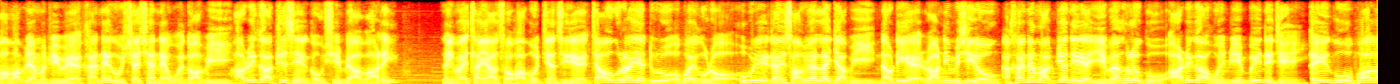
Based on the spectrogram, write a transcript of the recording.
ဘာမှပြန်မပြေပဲအခန်းထဲကိုရှက်ရှက်နဲ့ဝင်သွားပြီးအာရစ်ကဖြစ်စဉ်အကုန်ရှင်းပြပါတယ် လိမ်ပိုင်းဆိုင်ရာစော်ကားဖို့ကြံစီတဲ့ကျောင်းဥက္ကဋ္ဌရဲ့ဒူတို့အဖွဲ့ကိုတော့ဥပဒေတိုင်းဆောင်ရွက်လိုက်ကြပြီးနောက်တည့်ရက်ရာနီမရှိတော့အခန်းထဲမှာပြက်နေတဲ့ရေပန်းခလုတ်ကိုအာရစ်ကဝင်ပြင်ပေးနေချိန်အိမ်အကူအဖွားက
